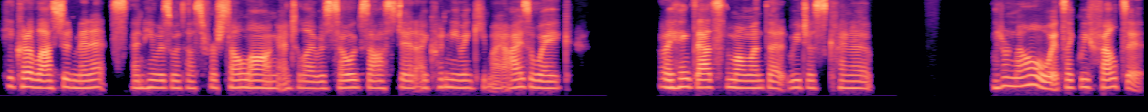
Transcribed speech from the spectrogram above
he could have lasted minutes. And he was with us for so long until I was so exhausted. I couldn't even keep my eyes awake. But I think that's the moment that we just kind of, I don't know, it's like we felt it.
